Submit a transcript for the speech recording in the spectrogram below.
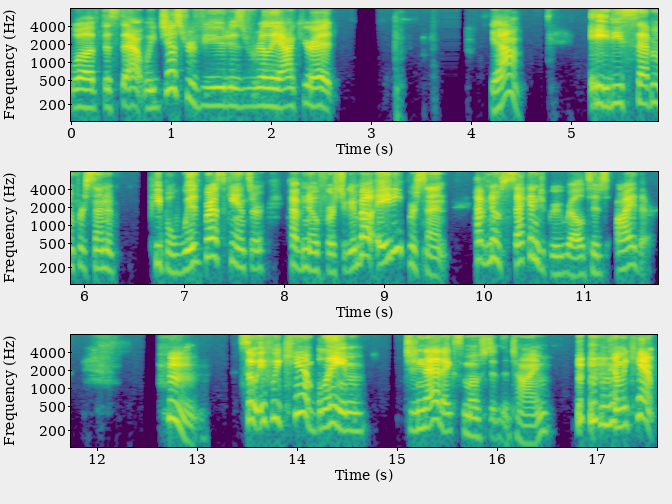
Well, if the stat we just reviewed is really accurate, yeah, 87% of people with breast cancer have no first degree. About 80% have no second degree relatives either. Hmm. So if we can't blame genetics most of the time, and we can't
